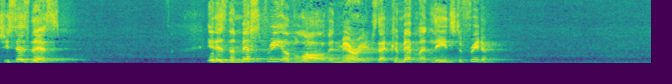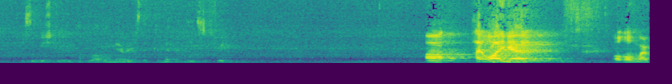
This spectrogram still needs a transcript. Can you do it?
she says this. It is the mystery of love in marriage that commitment leads to freedom. It's the mystery of love in marriage that commitment leads to freedom. 啊喺爱嘅，我我唔系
